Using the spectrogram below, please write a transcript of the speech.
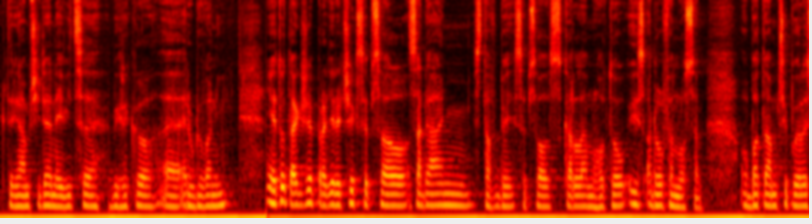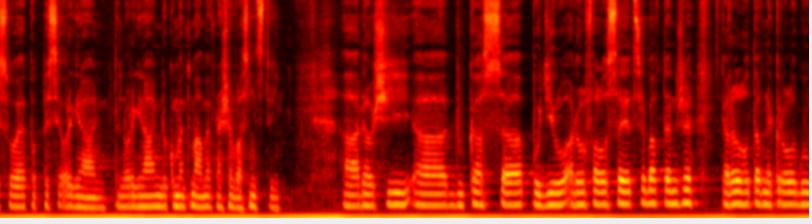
který nám přijde nejvíce, bych řekl, erudovaný. Je to tak, že pradědeček sepsal zadání stavby, sepsal s Karlem Lhotou i s Adolfem Losem. Oba tam připojili svoje podpisy originální. Ten originální dokument máme v našem vlastnictví. A další důkaz podílu Adolfa Lose je třeba v ten, že Karel Hota v nekrologu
